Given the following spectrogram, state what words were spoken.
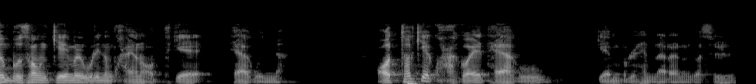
무서운 게임을 우리는 과연 어떻게 대하고 있나? 어떻게 과거에 대하고 갬블을 했나라는 것을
